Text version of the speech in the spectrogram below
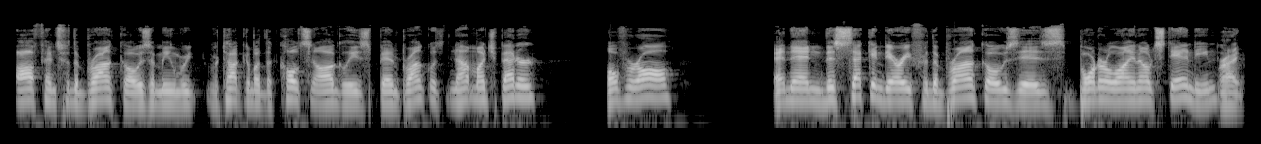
offense for the Broncos. I mean, we're, we're talking about the Colts and ugly it's been. Broncos not much better overall. And then this secondary for the Broncos is borderline outstanding. Right.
